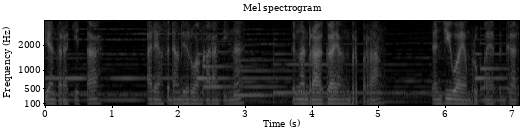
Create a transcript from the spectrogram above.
Di antara kita, ada yang sedang di ruang karantina dengan raga yang berperang dan jiwa yang berupaya tegar.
